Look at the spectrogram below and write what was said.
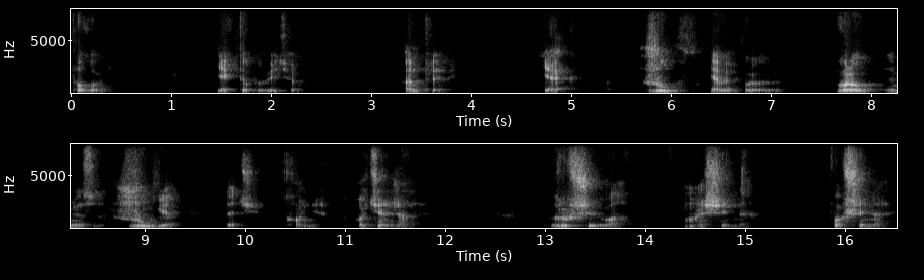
powoli, jak to powiedział pan premier, jak żółw, ja bym wolał, wolał zamiast żółwia dać konia o ciężarze. Ruszyła maszyna po szynach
